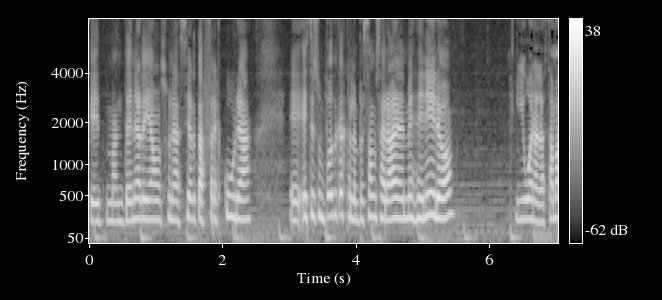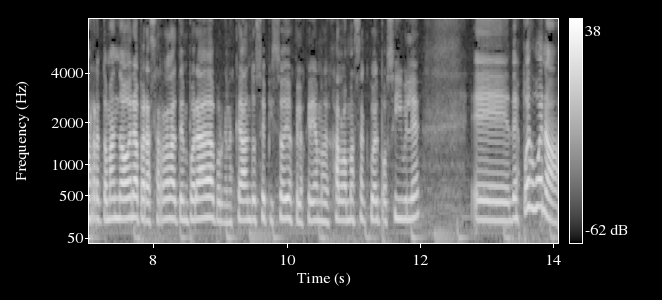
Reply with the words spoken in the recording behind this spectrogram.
que mantener, digamos, una cierta frescura. Eh, este es un podcast que lo empezamos a grabar en el mes de enero, y bueno, lo estamos retomando ahora para cerrar la temporada porque nos quedan dos episodios que los queríamos dejar lo más actual posible. Eh, después, bueno,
